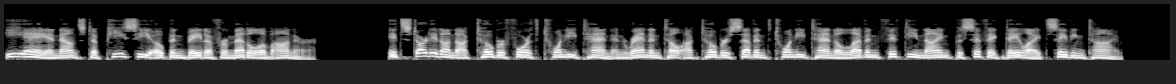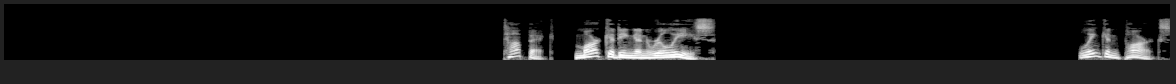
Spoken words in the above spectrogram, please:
EA announced a PC open beta for Medal of Honor. It started on October 4, 2010 and ran until October 7, 2010 11.59 Pacific Daylight Saving Time. Marketing and release Linkin Park's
